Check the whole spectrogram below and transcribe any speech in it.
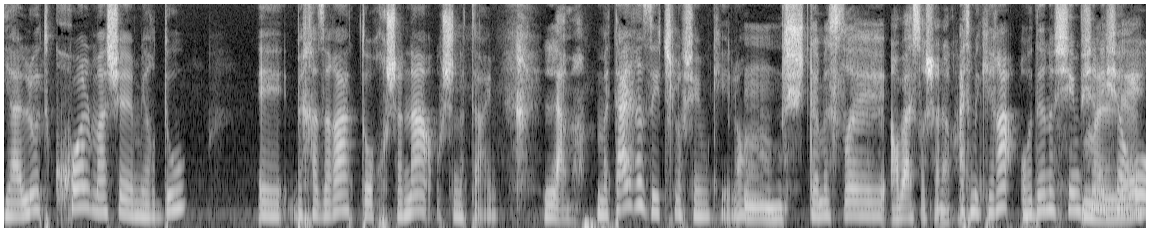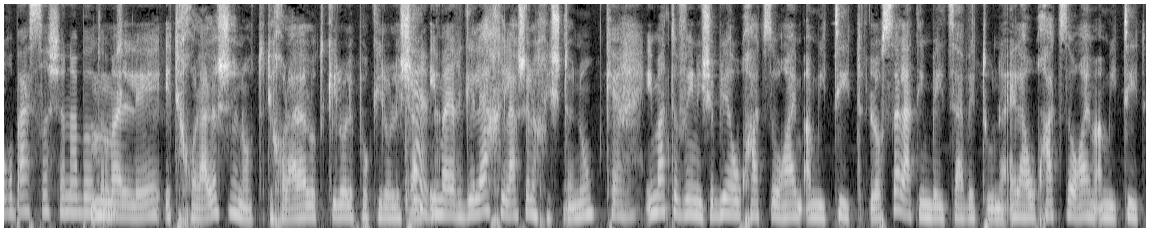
יעלו את כל מה שהם ירדו בחזרה תוך שנה או שנתיים. למה? מתי רזית 30 קילו? אמ, 12, 14 שנה. את מכירה עוד אנשים מלא. שנשארו 14 שנה באותו? מלא, את יכולה לשנות, את יכולה לעלות קילו לפה, קילו לשם. כן. אם ההרגלי האכילה שלך השתנו, כן. אם את תביני שבלי ארוחת צהריים אמיתית, לא סלט עם ביצה וטונה, אלא ארוחת צהריים אמיתית,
